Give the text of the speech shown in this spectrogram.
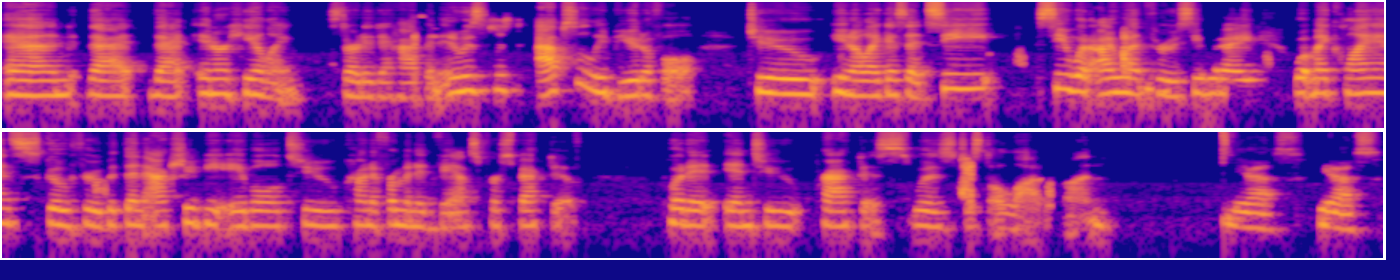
and that that inner healing started to happen it was just absolutely beautiful to you know like i said see see what i went through see what i what my clients go through but then actually be able to kind of from an advanced perspective put it into practice was just a lot of fun yes yes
